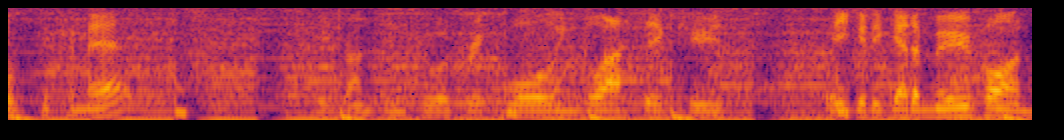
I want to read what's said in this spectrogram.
To commit. He runs into a brick wall in Glassock, who's eager to get a move on.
